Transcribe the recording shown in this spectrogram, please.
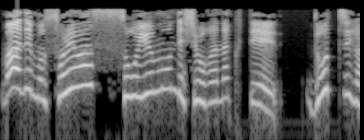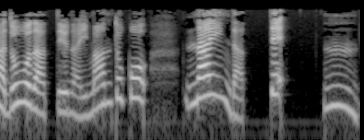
まあでもそれはそういうもんでしょうがなくて、どっちがどうだっていうのは今んとこないんだって。うん。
